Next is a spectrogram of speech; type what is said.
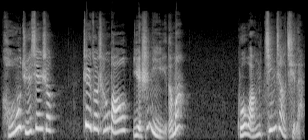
侯爵先生，这座城堡也是你的吗？国王惊叫起来。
